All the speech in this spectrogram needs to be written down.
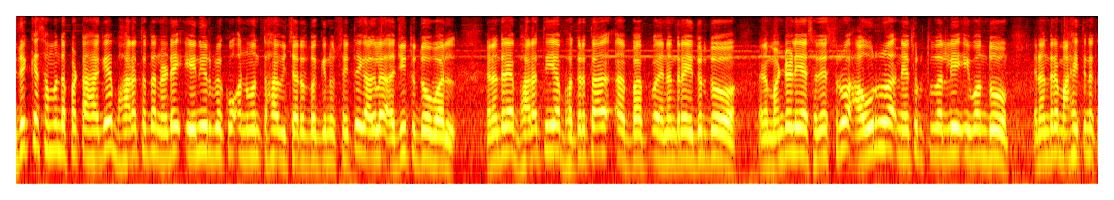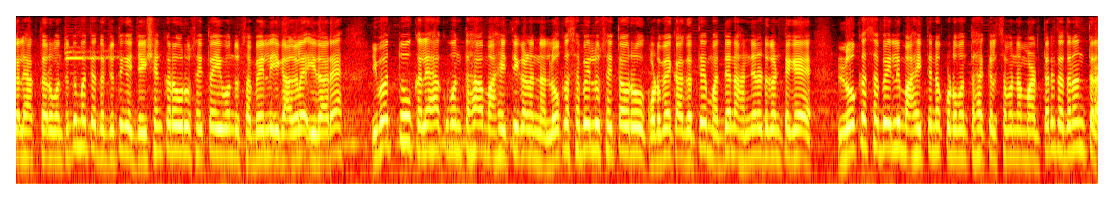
ಇದಕ್ಕೆ ಸಂಬಂಧಪಟ್ಟ ಹಾಗೆ ಭಾರತದ ನಡೆ ಏನಿರಬೇಕು ಅನ್ನುವಂತಹ ವಿಚಾರದ ಬಗ್ಗೆನೂ ಸಹಿತ ಈಗಾಗಲೇ ಅಜಿತ್ ದೋವಲ್, ಏನಂದ್ರೆ ಭಾರತೀಯ ಭದ್ರತಾ ಏನಂದ್ರೆ ಇದ್ರದ್ದು ಮಂಡಳಿಯ ಸದಸ್ಯರು, ಅವರ ನೇತೃತ್ವದಲ್ಲಿ ಈ ಒಂದು ಏನಂದ್ರೆ ಮಾಹಿತಿನ ಕಲೆ ಹಾಕ್ತಾ ಇರುವಂಥದ್ದು ಮತ್ತೆ ಅದರ ಜೊತೆಗೆ ಜೈಶಂಕರ್ ಅವರು ಸಹಿತ ಈ ಒಂದು ಸಭೆಯಲ್ಲಿ ಈಗಾಗಲೇ ಇದ್ದಾರೆ. ಇವತ್ತು ಕಲೆ ಹಾಕುವಂತಹ ಮಾಹಿತಿಗಳನ್ನ ಲೋಕಸಭೆಯಲ್ಲೂ ಸಹಿತ ಅವರು ಕೊಡಬೇಕಾಗುತ್ತೆ. ಮಧ್ಯಾಹ್ನ ಹನ್ನೆರಡು ಗಂಟೆಗೆ ಲೋಕಸಭೆಯಲ್ಲಿ ಮಾಹಿತಿಯನ್ನು ಕೊಡುವಂತಹ ಕೆಲಸವನ್ನ ಮಾಡ್ತಾರೆ. ತದನಂತರ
